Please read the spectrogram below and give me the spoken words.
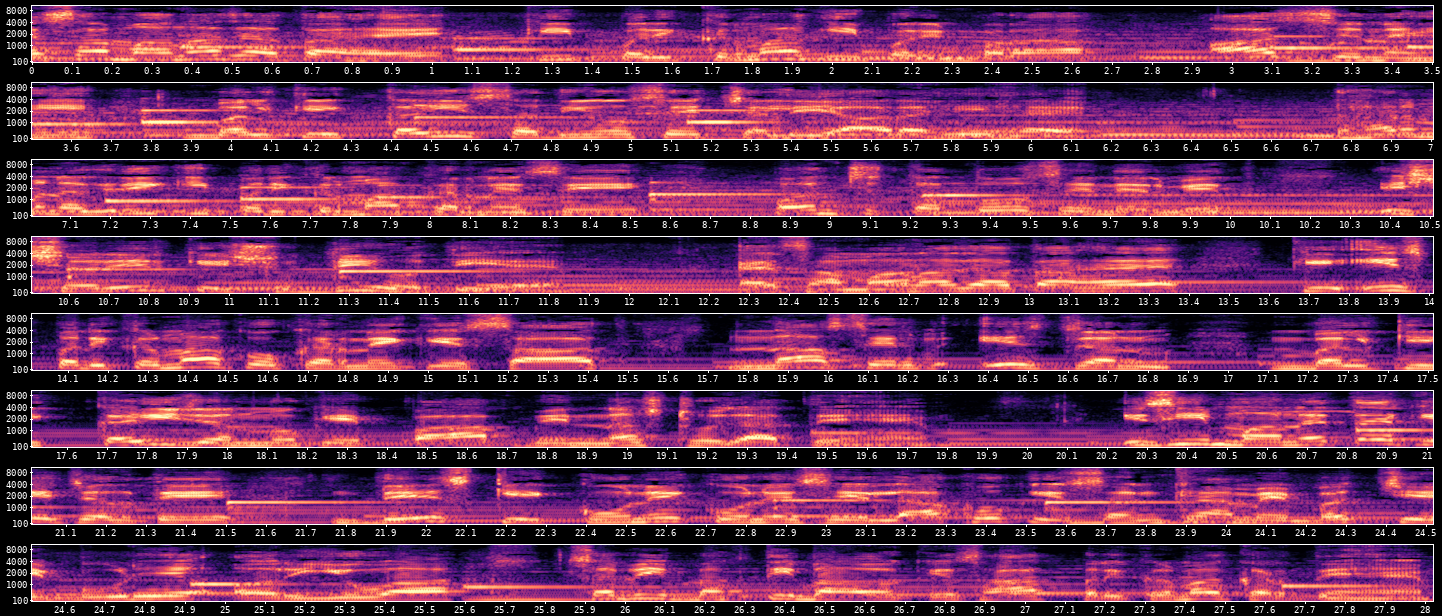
ऐसा माना जाता है कि परिक्रमा की परंपरा आज से नहीं, बल्कि कई सदियों से चली आ रही है। धर्म नगरी की परिक्रमा करने से पंच तत्वों से निर्मित इस शरीर की शुद्धि होती है। ऐसा माना जाता है कि इस परिक्रमा को करने के साथ न सिर्फ़ इस जन्म, बल्कि कई जन्मों के पाप भी नष्ट हो जाते हैं। इसी मान्यता के चलते देश के कोने कोने से लाखों की संख्या में बच्चे, बूढ़े और युवा सभी भक्ति भाव के साथ परिक्रमा करते हैं।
